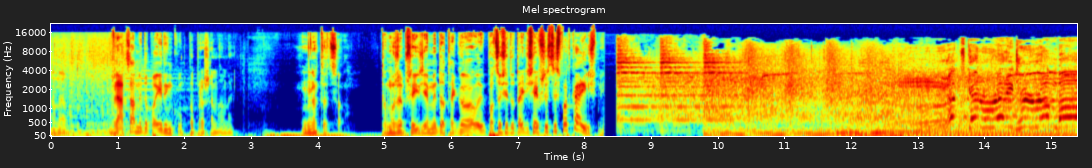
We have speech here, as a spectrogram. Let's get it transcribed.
No, no. Wracamy do pojedynku. Poproszę mamy. No to co? To może przejdziemy do tego, po co się tutaj dzisiaj wszyscy spotkaliśmy. Let's get ready to rumble!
